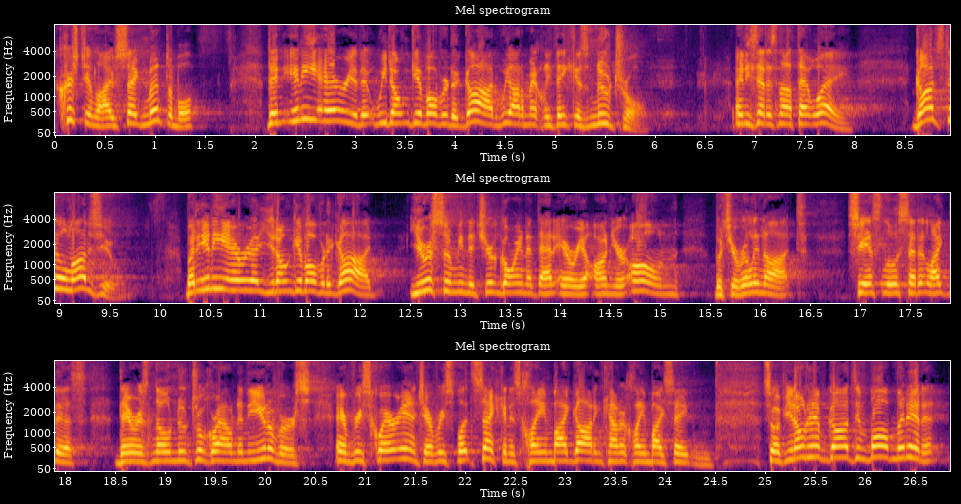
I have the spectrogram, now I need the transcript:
Christian lives, segmentable, then any area that we don't give over to God, we automatically think is neutral. And he said it's not that way. God still loves you, but any area you don't give over to God, you're assuming that you're going at that area on your own, but you're really not. C.S. Lewis said it like this There is no neutral ground in the universe. Every square inch, every split second is claimed by God and counterclaimed by Satan. So if you don't have God's involvement in it,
